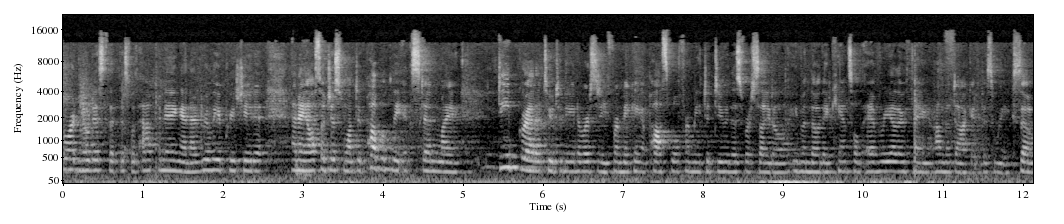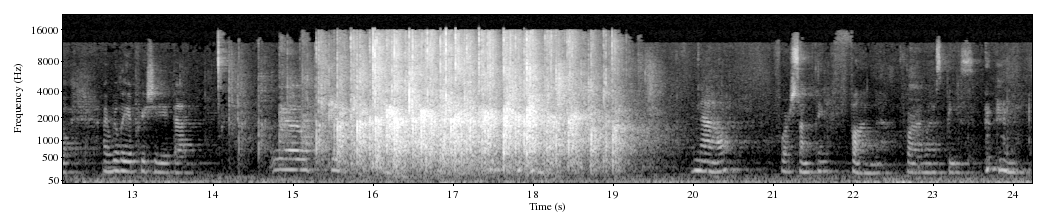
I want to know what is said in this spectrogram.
short notice that this was happening, and I really appreciate it. And I also just want to publicly extend my deep gratitude to the university for making it possible for me to do this recital, even though they canceled every other thing on the docket this week. So I really appreciate that. Well, yeah. Now for something fun for our last piece.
